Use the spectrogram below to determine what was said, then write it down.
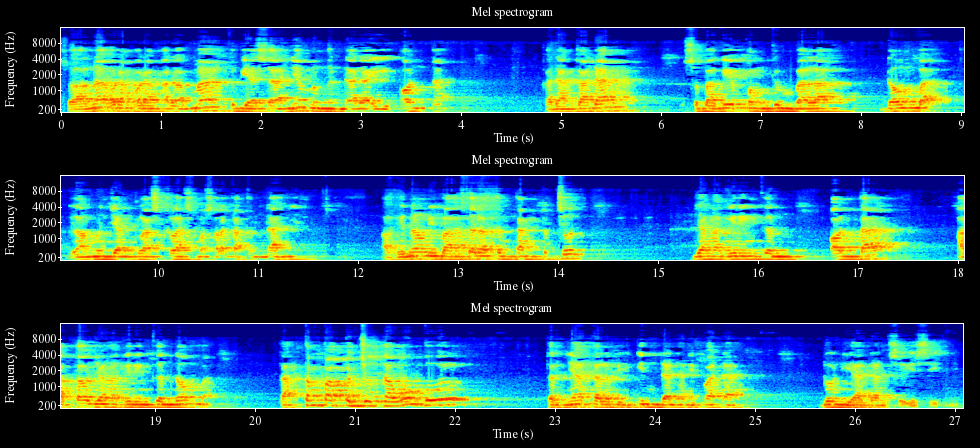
Soalnya orang-orang Arab mah kebiasaannya mengendarai onta. Kadang-kadang sebagai penggembala domba lamun yang kelas-kelas masyarakat rendahnya. Akhirnya dibahas adalah tentang pecut jangan kiringkan onta atau jangan kiringkan domba. Nah tempat pencutna wungkul ternyata lebih indah daripada dunia dan seisinya.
